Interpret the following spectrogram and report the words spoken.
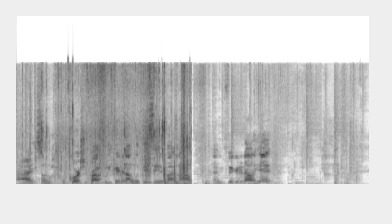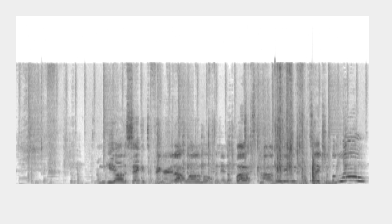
Alright, so of course you probably figured out what this is by now. Have you figured it out yet? I'm gonna give y'all a second to figure it out while I'm opening the box. Comment in the section below.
